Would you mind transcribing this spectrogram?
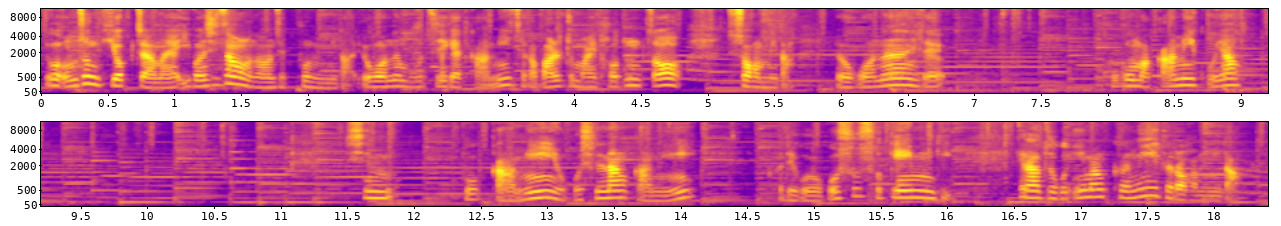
이거 엄청 귀엽지 않아요? 이번 시장으로 나온 제품입니다. 이거는 무지개 까미 제가 말을 좀 많이 더듬죠? 죄송합니다. 요거는 이제 고구마 까미고요. 신부 까미 요거 신랑 까미 그리고 요거 수수 게임기 해가지고 이만큼이 들어갑니다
